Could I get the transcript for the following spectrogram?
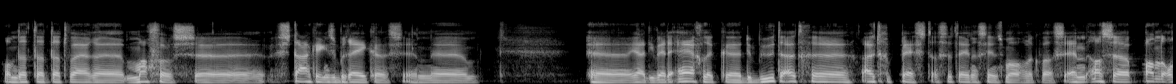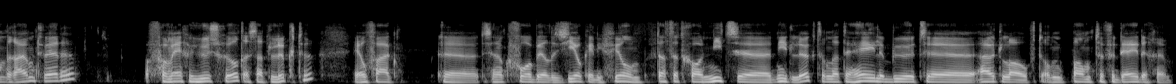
Omdat dat, dat waren maffers, uh, stakingsbrekers. En uh, uh, ja, die werden eigenlijk de buurt uitge, uitgepest als het enigszins mogelijk was. En als panden ontruimd werden, vanwege huurschuld, als dat lukte, heel vaak uh, er zijn ook voorbeelden, zie je ook in die film, dat het gewoon niet, uh, niet lukt, omdat de hele buurt uh, uitloopt om het pand te verdedigen.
